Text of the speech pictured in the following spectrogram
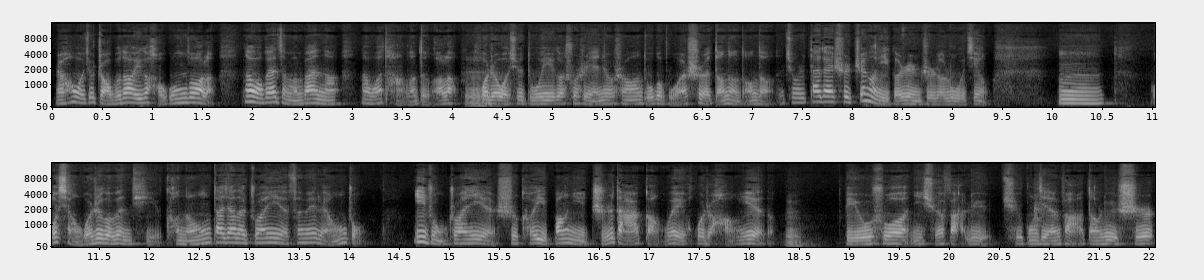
然后我就找不到一个好工作了。那我该怎么办呢？那我躺了得了，或者我去读一个硕士研究生，读个博士，等等等等，就是大概是这样一个认知的路径。嗯，我想过这个问题，可能大家的专业分为两种，一种专业是可以帮你直达岗位或者行业的，嗯比如说你学法律去公检法当律师，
